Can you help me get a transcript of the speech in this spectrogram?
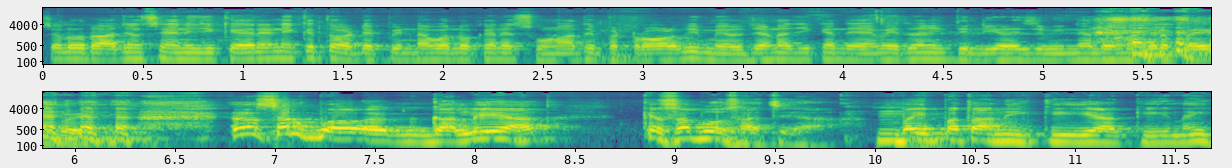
ਚਲੋ ਰਾਜਨ ਸੈਣੀ ਜੀ ਕਹਿ ਰਹੇ ਨੇ ਕਿ ਤੁਹਾਡੇ ਪਿੰਡਾਂ ਵੱਲੋਂ ਕਹਿੰਦੇ ਸੋਨਾ ਤੇ ਪੈਟਰੋਲ ਵੀ ਮਿਲ ਜਾਣਾ ਜੀ ਕਹਿੰਦੇ ਐਵੇਂ ਤਾਂ ਨਹੀਂ ਦਿੱਲੀ ਵਾਲੀ ਜ਼ਮੀਨਾਂ ਦੇ ਮਗਰ ਪਏ ਹੋਏ। ਸਰ ਗੱਲ ਇਹ ਆ ਕਿ ਸਭ ਸੱਚ ਆ। ਬਈ ਪਤਾ ਨਹੀਂ ਕੀ ਆ ਕੀ ਨਹੀਂ।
